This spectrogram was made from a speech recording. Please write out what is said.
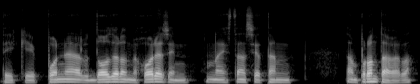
de que ponen a dos de los mejores en una distancia tan, tan pronta, ¿verdad?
